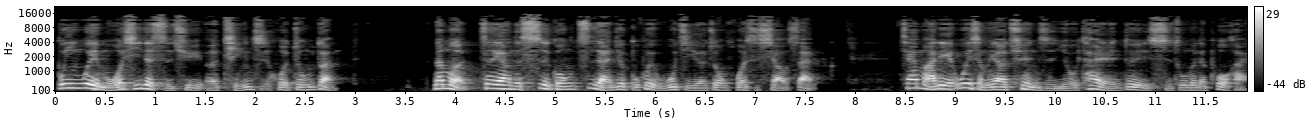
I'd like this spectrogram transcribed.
不因为摩西的死去而停止或中断，那么这样的事工自然就不会无疾而终或是消散。加玛列为什么要劝止犹太人对使徒们的迫害？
